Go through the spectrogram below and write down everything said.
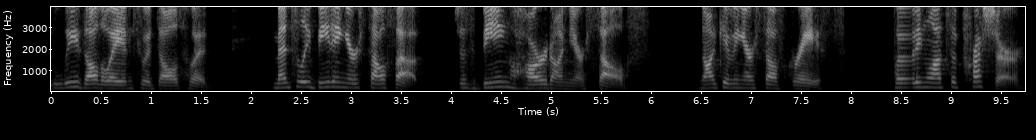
leads all the way into adulthood. Mentally beating yourself up, just being hard on yourself, not giving yourself grace, putting lots of pressure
